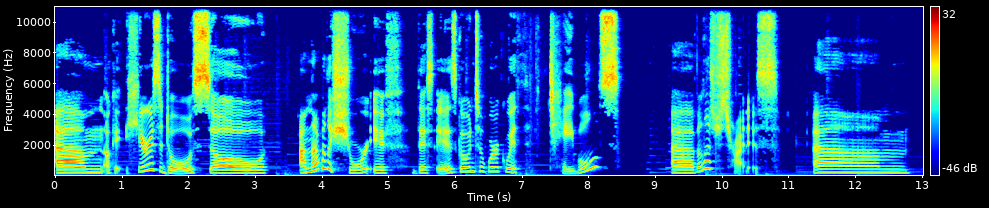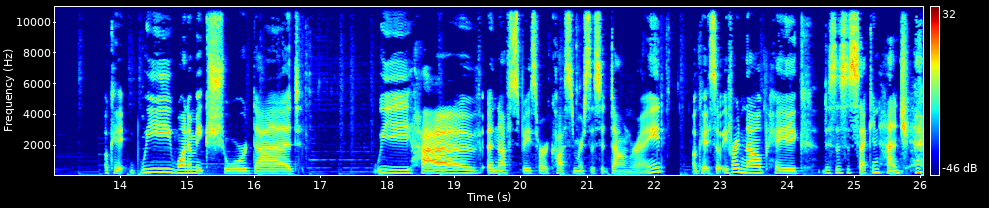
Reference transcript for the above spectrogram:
Um, okay, here is the door. So I'm not really sure if this is going to work with tables. Uh, but let's just try this. Um, okay, we want to make sure that we have enough space for our customers to sit down, right? Okay, so if I now pick, this is a second hand chair,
